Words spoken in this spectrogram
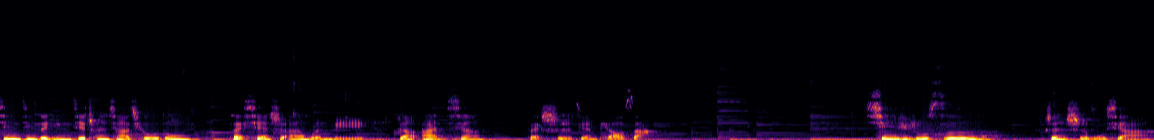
静静地迎接春夏秋冬，在现实安稳里，让暗香在世间飘洒。心语如丝，真实无瑕；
